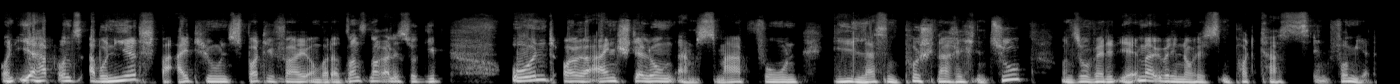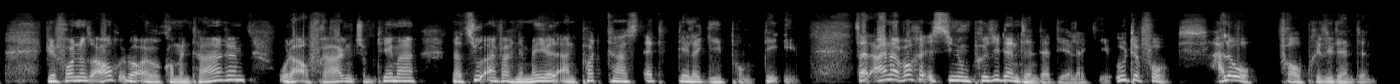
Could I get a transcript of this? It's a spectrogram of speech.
und ihr habt uns abonniert bei iTunes, Spotify und was es sonst noch alles so gibt. Und eure Einstellungen am Smartphone, die lassen Push-Nachrichten zu und so werdet ihr immer über die neuesten Podcasts informiert. Wir freuen uns auch über eure Kommentare oder auch Fragen zum Thema. Dazu einfach eine Mail an podcast.dlg.de. Seit einer Woche ist sie nun Präsidentin der DLRG. Ute Vogt. Hallo, Frau Präsidentin.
